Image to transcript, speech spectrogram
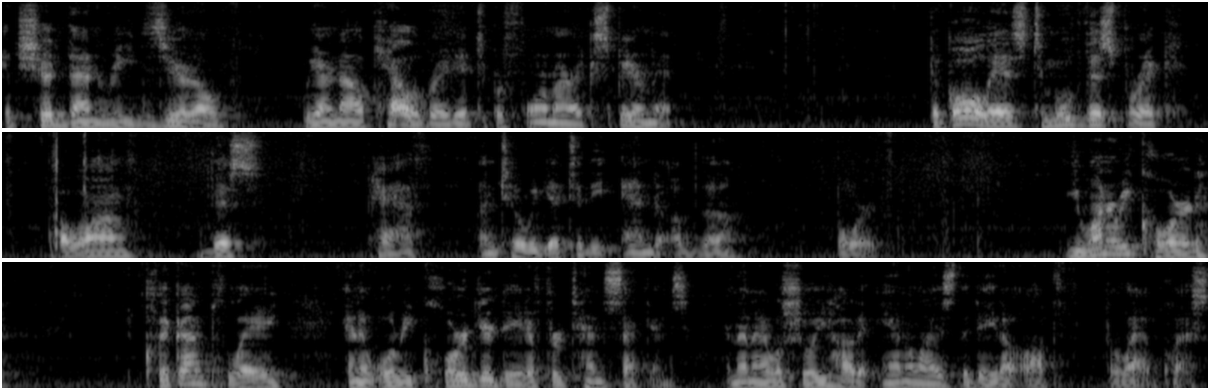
It should then read zero. We are now calibrated to perform our experiment. The goal is to move this brick along this path until we get to the end of the board. You want to record, click on play, and it will record your data for 10 seconds. And then I will show you how to analyze the data off the LabQuest.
